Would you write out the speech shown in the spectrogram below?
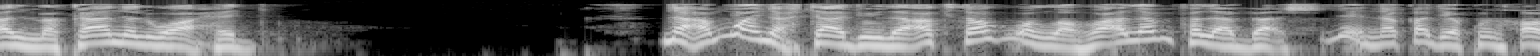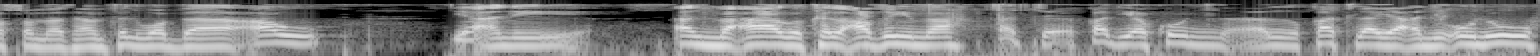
المكان الواحد. نعم وإن احتاجوا إلى أكثر والله أعلم فلا بأس لأن قد يكون خاصة مثلا في الوباء أو يعني المعارك العظيمة. قد, قد يكون القتلى يعني ألوف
